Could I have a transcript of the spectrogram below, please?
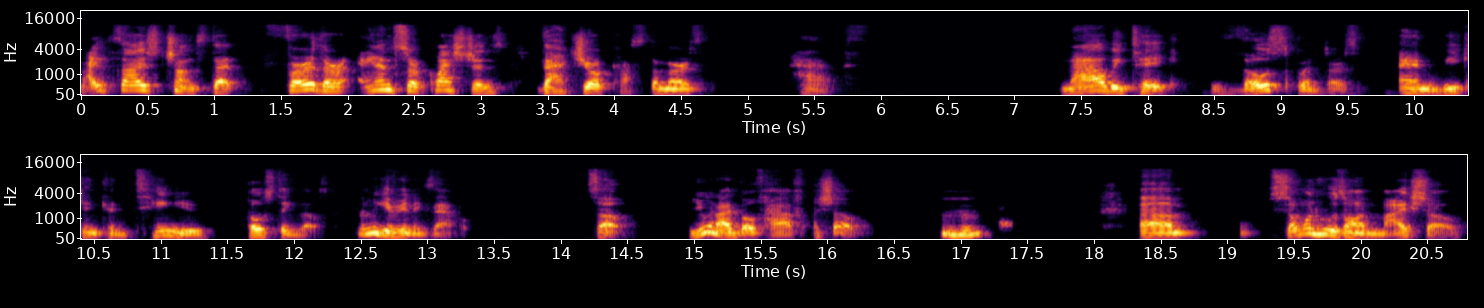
bite sized chunks that further answer questions that your customers have. Now we take those splinters and we can continue posting those. Let me give you an example. So, you and I both have a show. Mm-hmm. Um, someone who's on my show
